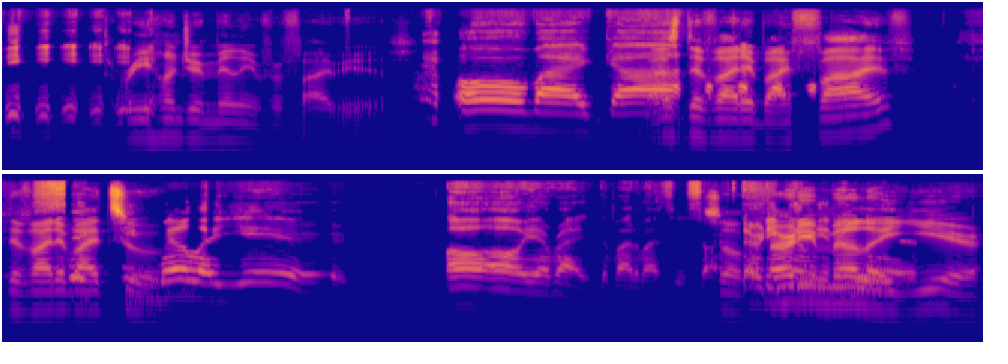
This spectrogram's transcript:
big. 300 million for five years. Oh my god. That's divided by five, divided by two. mil a year. Oh, oh yeah, right. Divided by two. Sorry. So 30 30 million mil a year. year.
